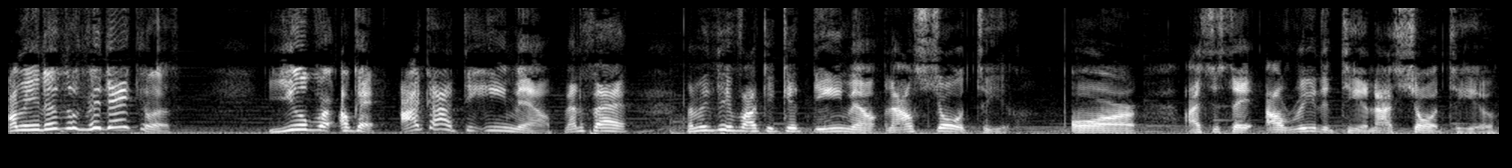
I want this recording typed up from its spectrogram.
I mean, this is ridiculous. You were, okay, I got the email. Matter of fact, let me see if I can get the email and I'll show it to you. Or I should say, I'll read it to you and I'll show it to you.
